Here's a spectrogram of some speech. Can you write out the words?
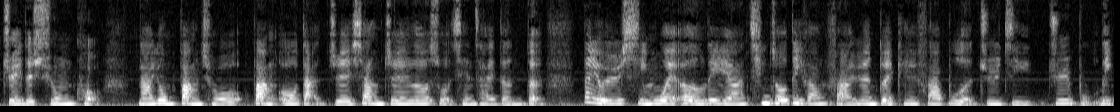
J 的胸口，然后用棒球棒殴打 J，向 J 勒索钱财等等。但由于行为恶劣啊，青州地方法院对 K 发布了拘缉拘捕令。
